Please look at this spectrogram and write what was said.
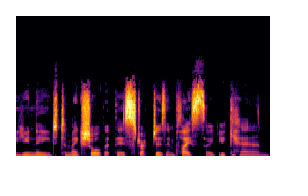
you need to make sure that there's structures in place so you can,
